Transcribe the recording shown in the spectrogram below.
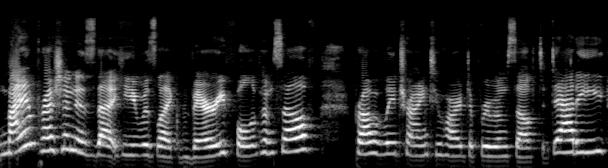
My impression is that he was like very full of himself, probably trying too hard to prove himself to daddy,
